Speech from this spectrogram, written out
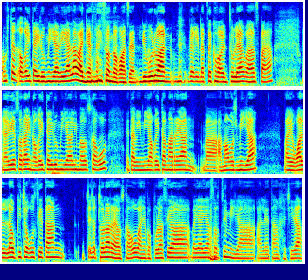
uste hogeita iru mila diala, baina naiz ondo goazen. Liburuan be- begiratzeko entzuleak badazpara. Baina diez orain hogeita iru mila balin badauzkagu, eta bi mila hogeita marrean, ba, amabos mila, ba, igual laukitxo guztietan tx- txolarra dauzkagu, baina populazioa baiaia zortzi mila aletan jetxi da.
